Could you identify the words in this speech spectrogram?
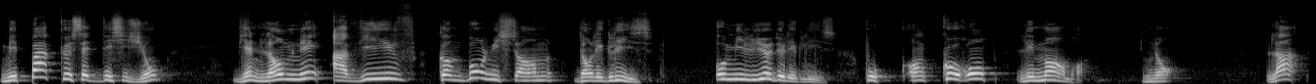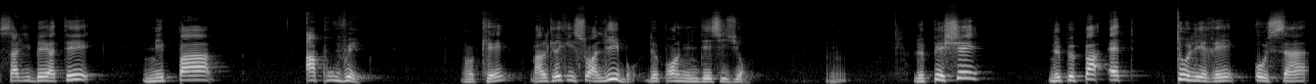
mais pas que cette décision vienne l'emmener à vivre comme bon lui semble dans l'Église, au milieu de l'Église, pour en corrompre les membres. Non. Là, sa liberté n'est pas approuvée. OK? Malgré qu'il soit libre de prendre une décision. Hmm? Le péché ne peut pas être toléré au sein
